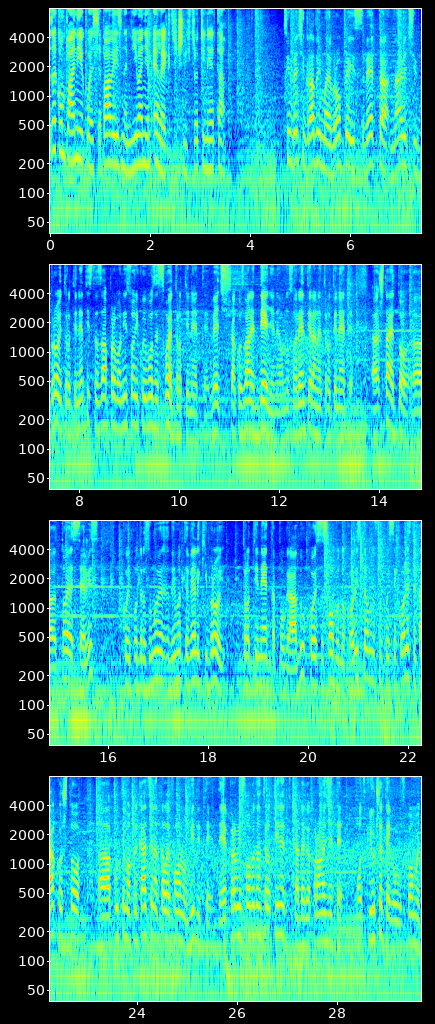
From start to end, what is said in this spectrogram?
za kompanije koje se bave iznemljivanjem električnih trotineta svim većim gradovima Evrope i sveta najveći broj trotinetista zapravo nisu oni koji voze svoje trotinete, već takozvane deljene, odnosno rentirane trotinete. Šta je to? To je servis koji podrazumuje da imate veliki broj trotineta po gradu koji se slobodno koriste, odnosno koji se koriste tako što putem aplikacije na telefonu vidite gde je prvi slobodan trotinet, kada ga pronađete, otključate ga uz pomoć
